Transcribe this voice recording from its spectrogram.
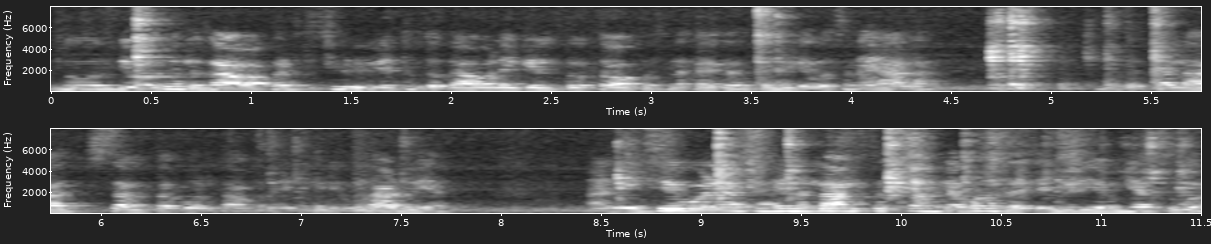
दोन दिवस झालं गावाकडचं चिडू येत होतं. गावाला गेलतो तेव्हापासून काय घरचा व्हिडिओच नाही आला. तर त्याला आज चालता बोलता आपण एक व्हिडिओ काढूया. आणि शेवळ्या अशा आहे ना लालसर चांगल्या भाजायच्या मिडियम गॅसवर.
